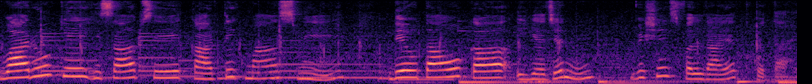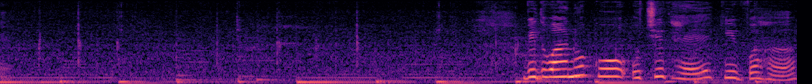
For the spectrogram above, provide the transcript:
वारों के हिसाब से कार्तिक मास में देवताओं का यजन विशेष फलदायक होता है। विद्वानों को उचित है कि वह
